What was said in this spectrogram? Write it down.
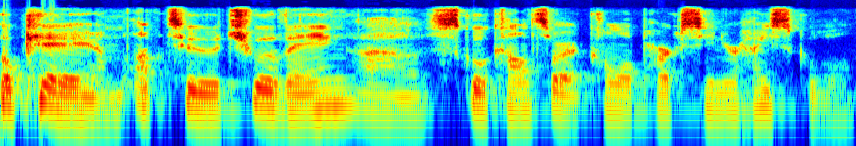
Okay, I'm up to Chua Vang, uh, school counselor at Como Park Senior High School.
